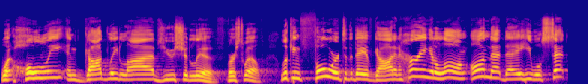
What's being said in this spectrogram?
what holy and godly lives you should live. Verse 12. Looking forward to the day of God and hurrying it along, on that day he will set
